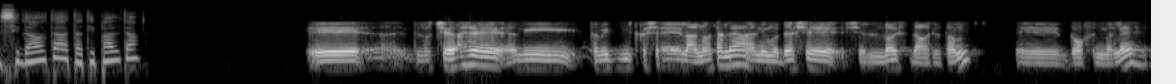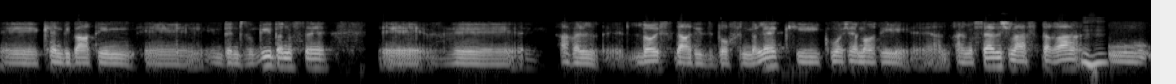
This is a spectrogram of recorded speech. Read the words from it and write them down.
סידרת? אתה טיפלת? אה, זאת שאלה שאני תמיד מתקשה לענות עליה, אני מודה ש, שלא הסדרתי אותם אה, באופן מלא, אה, כן דיברתי עם, עם בן זוגי בנושא, ו... אבל לא הסדרתי את זה באופן מלא, כי כמו שאמרתי, הנושא הזה של ההסדרה mm-hmm. הוא,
